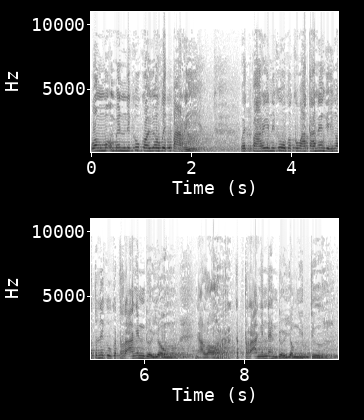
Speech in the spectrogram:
Wong mukmin niku kaya wit pari. Wit pari niku kekuatane nggih ngoten niku keterangin doyong ngalor, keterangin neh doyong ngidul.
